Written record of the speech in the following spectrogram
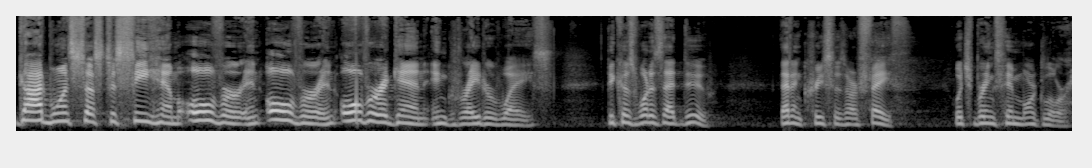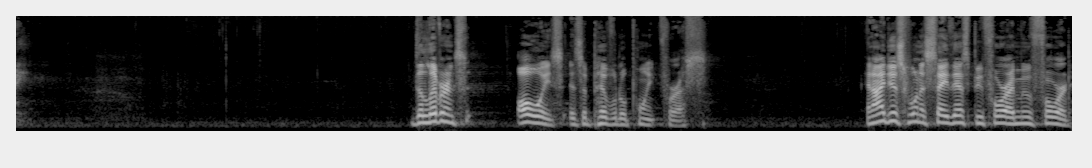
God wants us to see Him over and over and over again in greater ways. Because what does that do? That increases our faith, which brings Him more glory. Deliverance always is a pivotal point for us. And I just want to say this before I move forward.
